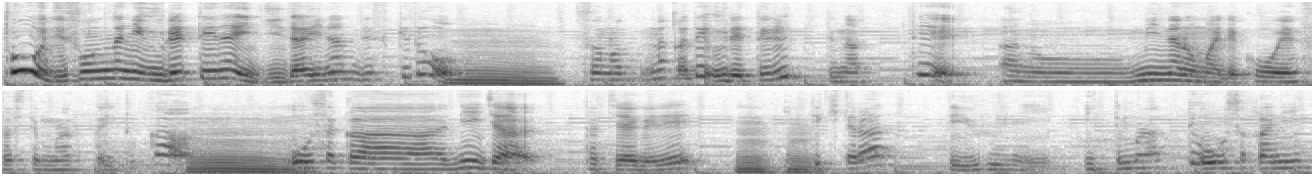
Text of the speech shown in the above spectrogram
当時そんなに売れてない時代なんですけど、その中で売れてるってなって、あのみんなの前で講演させてもらったりとか、大阪にじゃあ立ち上げで行ってきたらっていうふうに言ってもらって大阪に行っ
